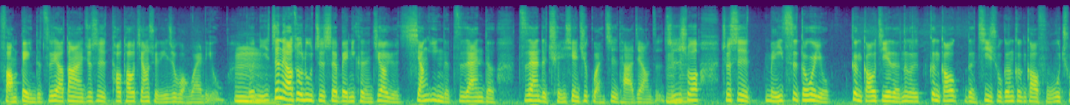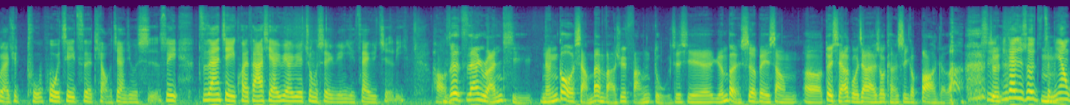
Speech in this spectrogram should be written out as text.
防备，你的资料当然就是滔滔江水的一直往外流。嗯。你真的要做录制设备，你可能就要有相应的治安的治安的权限去管制它，这样子。只是说，就是每一次都会有更高阶的那个更高的技术跟更高服务出来，去突破这一次的挑战，就是。所以，资安这一块，大家现在越来越重视的原因也在于这里。好，这个资安软体能够想办法去防堵这些原本设备上，呃，对其他国家来说可能是一个 bug 了。是，应该是说怎么样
